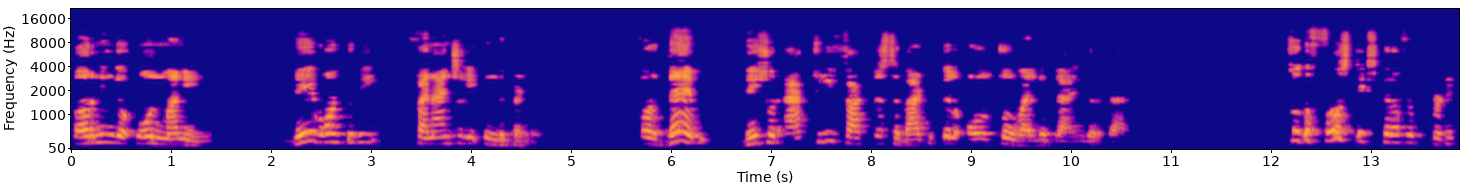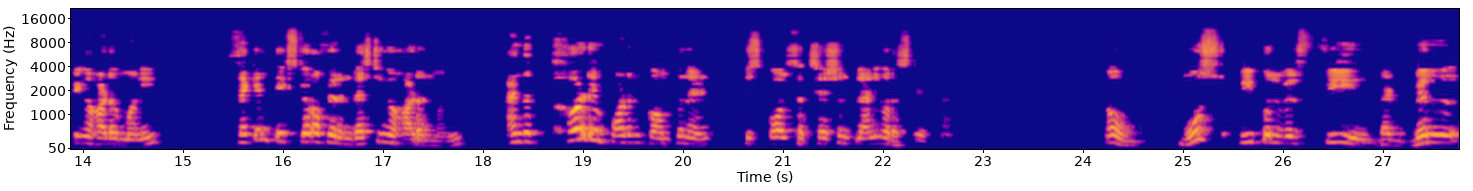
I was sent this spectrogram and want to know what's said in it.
earning their own money, they want to be financially independent. For them, they should actually factor sabbatical also while they're planning their retirement. So the first takes care of your protecting a hard-earned money Second takes care of your investing your hard earned money. And the third important component is called succession planning or estate planning. Now, most people will feel that will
